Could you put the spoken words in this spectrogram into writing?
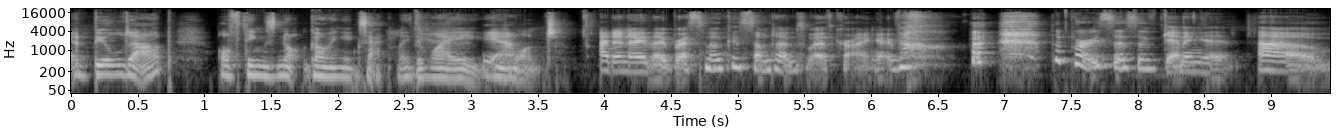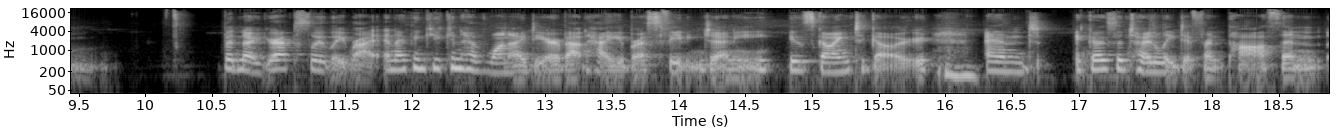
a build up of things not going exactly the way Yeah. you want? I don't know though, breast milk is sometimes worth crying over the process of getting it. Um, but no, you're absolutely right. And I think you can have one idea about how your breastfeeding journey is going to go, and it goes a totally different path. And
